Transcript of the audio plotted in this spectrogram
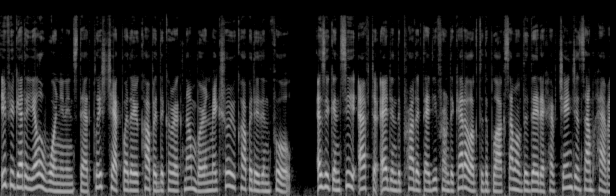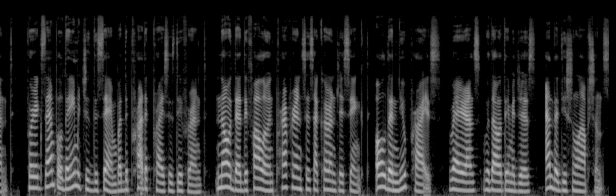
If you get a yellow warning instead, please check whether you copied the correct number and make sure you copied it in full. As you can see, after adding the product ID from the catalog to the block, some of the data have changed and some haven't. For example, the image is the same, but the product price is different. Note that the following preferences are currently synced. Old and new price, variants without images, and additional options.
